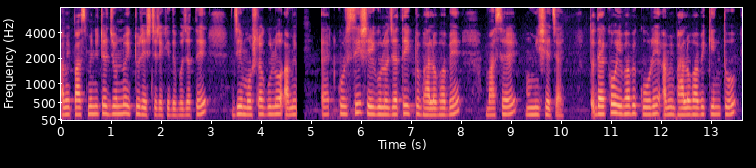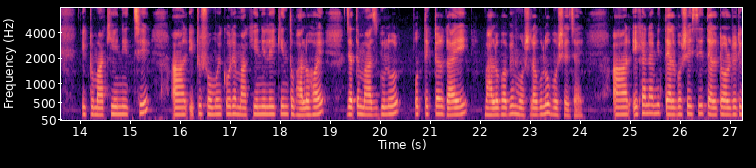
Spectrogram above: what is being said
আমি পাঁচ মিনিটের জন্য একটু রেস্টে রেখে দেবো, যাতে যে মশলাগুলো আমি অ্যাড করছি, সেইগুলো যাতে একটু ভালোভাবে মাছে মিশে যায়। তো দেখো এইভাবে করে আমি ভালোভাবে কিন্তু একটু মাখিয়ে নিচ্ছি। আর একটু সময় করে মাখিয়ে নিলেই কিন্তু ভালো হয়, যাতে মাছগুলোর প্রত্যেকটার গায়েই ভালোভাবে মশলাগুলো বসে যায়। আর এখানে আমি তেল বসাইছি, তেলটা অলরেডি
